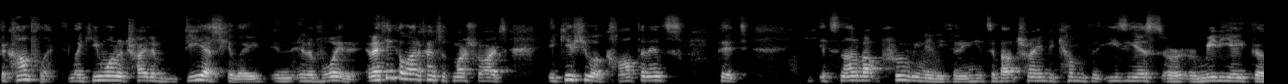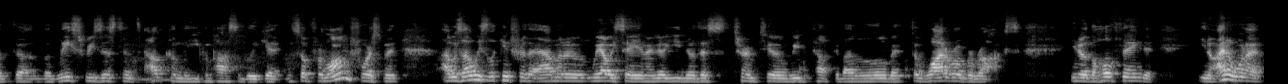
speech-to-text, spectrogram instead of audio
the conflict. Like you want to try to de-escalate and, and avoid it. And I think a lot of times with martial arts, it gives you a confidence that it's not about proving anything. It's about trying to come the easiest or, or mediate the, the, the, least resistance outcome that you can possibly get. And so for law enforcement, I was always looking for the avenue. We always say, and I know you know this term too, and we talked about it a little bit, the water over rocks. You know, the whole thing that, you know, I don't want to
